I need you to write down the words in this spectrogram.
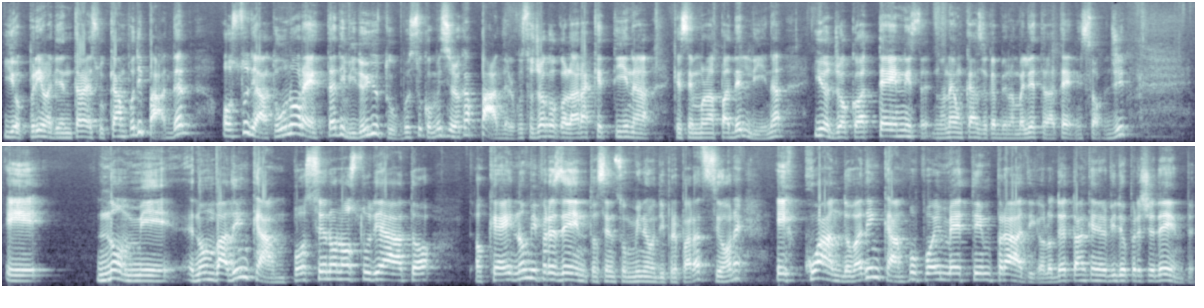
io prima di entrare sul campo di paddle ho studiato un'oretta di video YouTube su come si gioca a paddle, questo gioco con la racchettina che sembra una padellina. Io gioco a tennis, non è un caso che abbia una maglietta da tennis oggi, e non, mi, non vado in campo se non ho studiato ok? Non mi presento senza un minimo di preparazione e quando vado in campo poi metto in pratica, l'ho detto anche nel video precedente,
